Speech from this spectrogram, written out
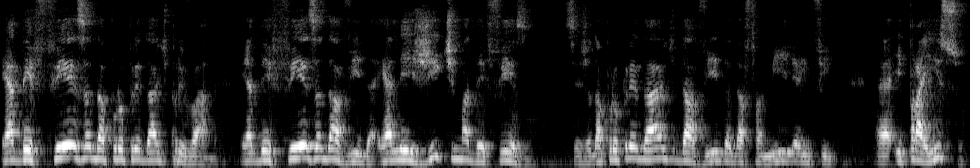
é a defesa da propriedade privada, é a defesa da vida, é a legítima defesa, seja da propriedade, da vida, da família, enfim. É, e para isso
